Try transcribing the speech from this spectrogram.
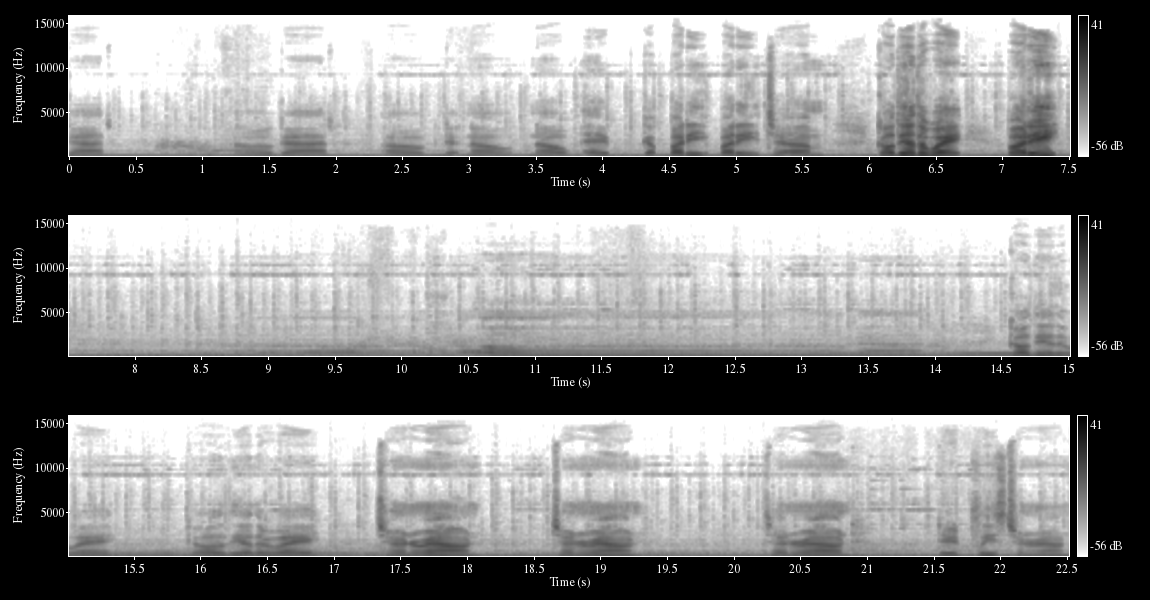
God. Oh god. Oh no, no. Hey, buddy, buddy, um, go the other way, buddy. Oh god. Go the other way. Go the other way. Turn around. Turn around. Turn around. Dude, please turn around.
